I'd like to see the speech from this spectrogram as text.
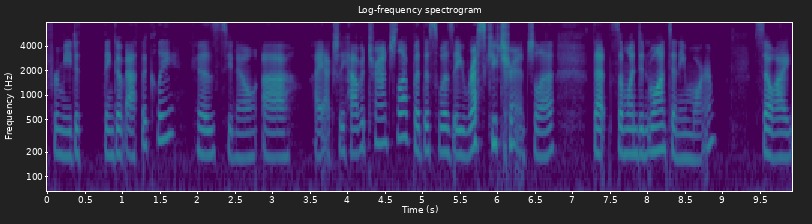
for me to think of ethically because you know uh, I actually have a tarantula, but this was a rescue tarantula that someone didn't want anymore. So I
